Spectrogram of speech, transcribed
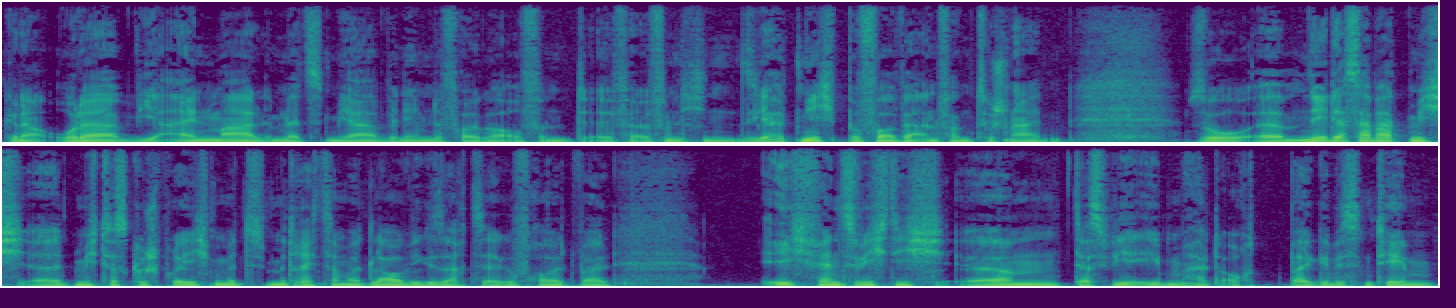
Genau. Oder wie einmal im letzten Jahr, wir nehmen eine Folge auf und äh, veröffentlichen sie halt nicht, bevor wir anfangen zu schneiden. So, ähm, nee, deshalb hat mich, äh, mich das Gespräch mit, mit Rechtsanwalt Lau, wie gesagt, sehr gefreut, weil ich fänd's wichtig, ähm, dass wir eben halt auch bei gewissen Themen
